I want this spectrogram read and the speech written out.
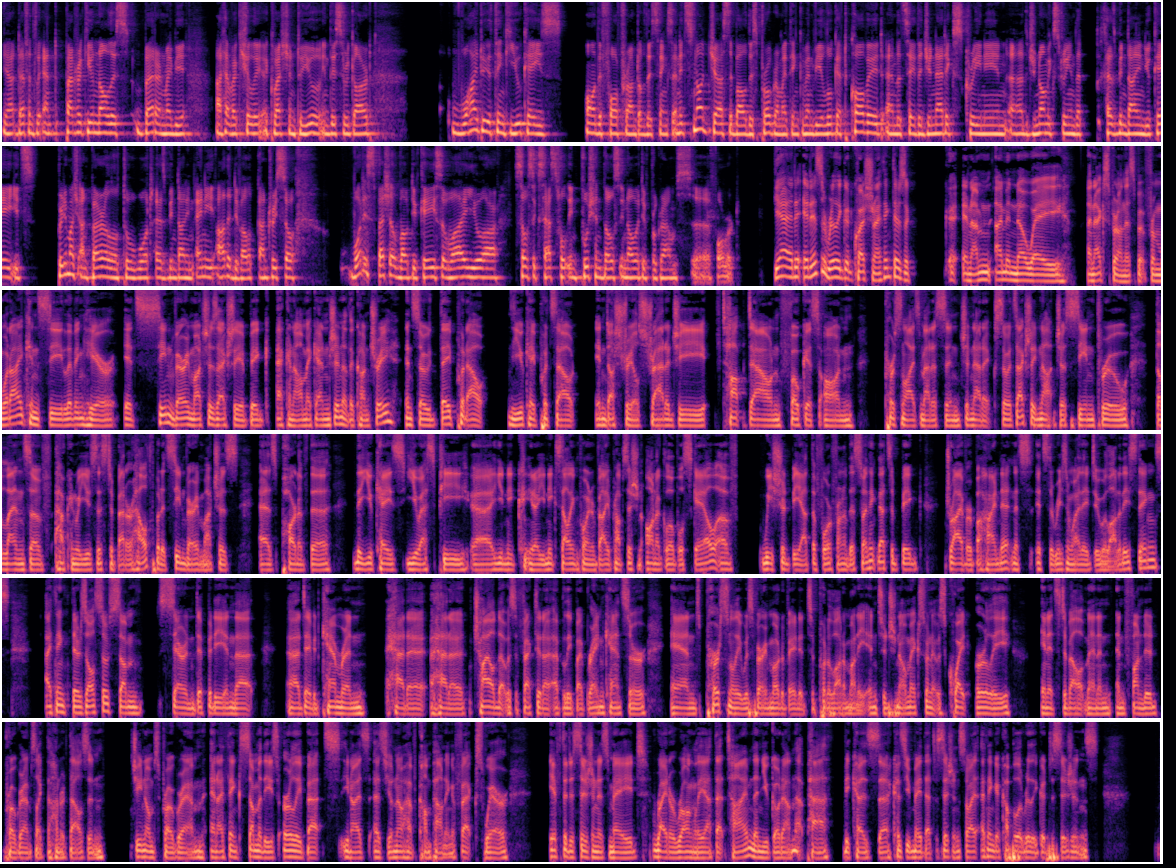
Yeah, definitely. And Patrick, you know this better, and maybe I have actually a question to you in this regard. Why do you think UK is on the forefront of these things. And it's not just about this program. I think when we look at COVID and let's say the genetic screening, uh, the genomic screening that has been done in UK, it's pretty much unparalleled to what has been done in any other developed country. So what is special about UK? So why you are so successful in pushing those innovative programs uh, forward? Yeah, it, it is a really good question. I think there's a, and I'm I'm in no way an expert on this, but from what I can see living here, it's seen very much as actually a big economic engine of the country. And so they put out, the UK puts out industrial strategy, top down focus on personalized medicine, genetics. So it's actually not just seen through the lens of how can we use this to better health, but it's seen very much as as part of the the UK's USP, uh, unique you know unique selling point or value proposition on a global scale of we should be at the forefront of this. So I think that's a big driver behind it. And it's, it's the reason why they do a lot of these things. I think there's also some serendipity in that uh, David Cameron had a had a child that was affected, I, I, believe, by brain cancer, and personally was very motivated to put a lot of money into genomics when it was quite early in its development, and and funded programs like the hundred thousand genomes program. And I think some of these early bets, you know, as, as you'll know, have compounding effects where if the decision is made right or wrongly at that time, then you go down that path because because uh, you made that decision. So I, I, think a couple of really good decisions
